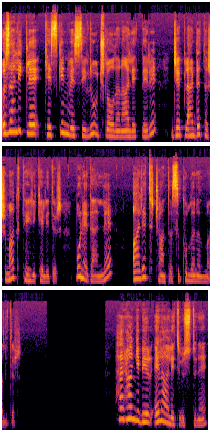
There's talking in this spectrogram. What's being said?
Özellikle keskin ve sivri uçlu olan aletleri ceplerde taşımak tehlikelidir. Bu nedenle alet çantası kullanılmalıdır. Herhangi bir el aleti üstüne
